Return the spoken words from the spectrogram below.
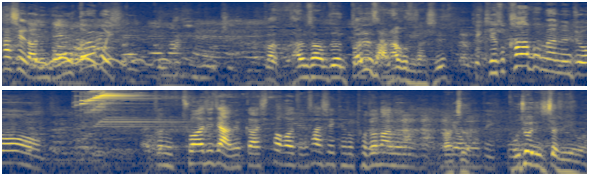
사실 나는 너무 떨고 있고 그러니까 다른 사람들은 떨려서 안 하거든, 사실. 계속 하다 보면은 좀, 좀 좋아지지 않을까 싶어가지고 사실 계속 도전하는 맞죠. 경우도 있고. 도전이 진짜 중요한 것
